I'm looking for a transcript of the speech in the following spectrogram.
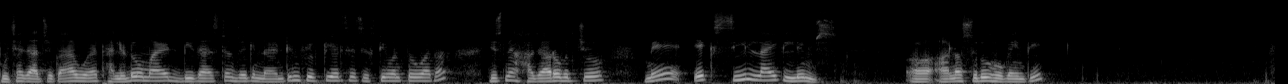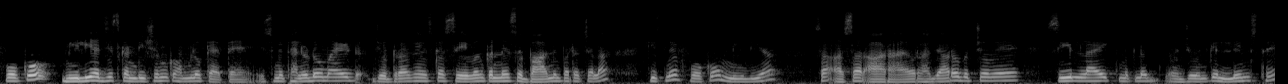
पूछा जा चुका है। वो है थैलिडोमाइड डिजास्टर जो कि 1958 से 61 पे हुआ था, जिसमें हज़ारों बच्चों में एक सील लाइक लिम्स आना शुरू हो गई थी। फोकोमीलिया जिस कंडीशन को हम लोग कहते हैं इसमें थैलिडोमाइड जो ड्रग है उसका सेवन करने से बाद में पता चला कि इसमें फोकोमीलिया सा असर आ रहा है। और हज़ारों बच्चों में सील लाइक मतलब जो उनके लिम्स थे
